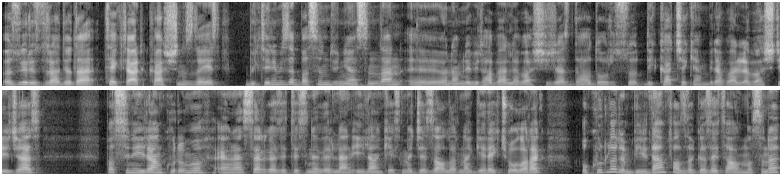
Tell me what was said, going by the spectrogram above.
Özgürüz Radyo'da tekrar karşınızdayız. Bültenimize basın dünyasından e, önemli bir haberle başlayacağız. Daha doğrusu dikkat çeken bir haberle başlayacağız. Basın İlan Kurumu Evrensel Gazetesi'ne verilen ilan kesme cezalarına gerekçe olarak okurların birden fazla gazete almasını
